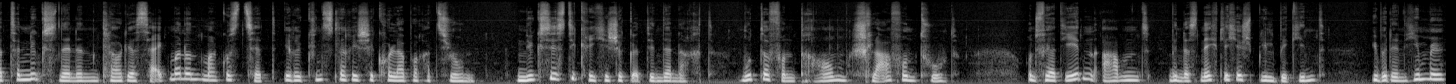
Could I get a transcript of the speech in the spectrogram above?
Theater Nyx nennen Claudia Seigmann und Markus Z. ihre künstlerische Kollaboration. Nyx ist die griechische Göttin der Nacht, Mutter von Traum, Schlaf und Tod und fährt jeden Abend, wenn das nächtliche Spiel beginnt, über den Himmel,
